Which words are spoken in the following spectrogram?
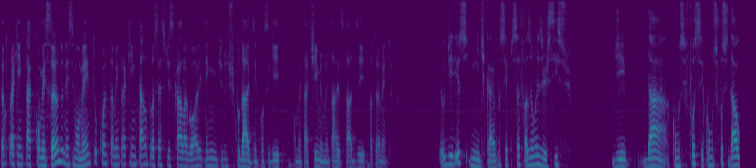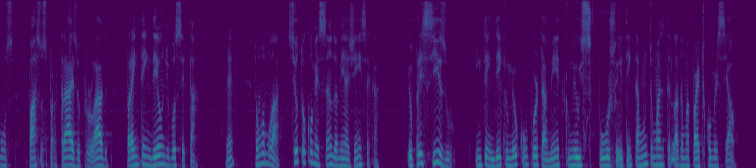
tanto para quem está começando nesse momento, quanto também para quem está no processo de escala agora e tem tido dificuldades em conseguir aumentar time, aumentar resultados e faturamento? Eu diria o seguinte, cara, você precisa fazer um exercício de dar, como se fosse, como se fosse dar alguns passos para trás ou para o lado, para entender onde você está, né? Então vamos lá. Se eu estou começando a minha agência, cara, eu preciso entender que o meu comportamento, que o meu esforço, ele tem que estar tá muito mais atrelado a uma parte comercial.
